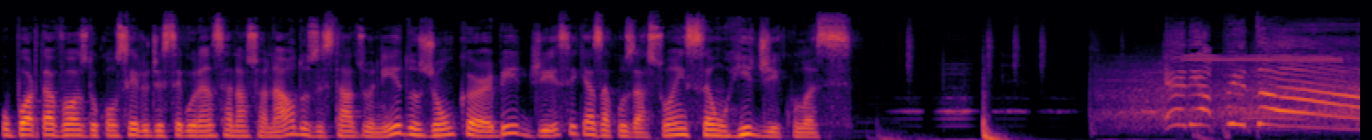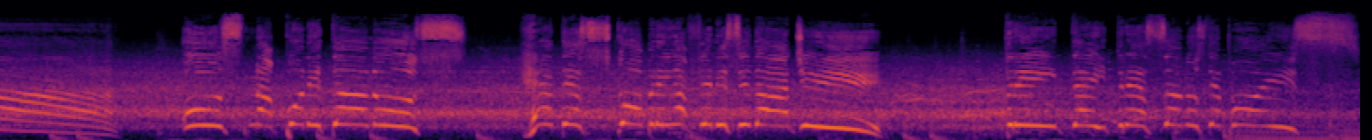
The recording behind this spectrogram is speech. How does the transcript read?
O porta-voz do Conselho de Segurança Nacional dos Estados Unidos, John Kirby, disse que as acusações são ridículas. Apita! Os napolitanos redescobrem a felicidade! 33 anos depois!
